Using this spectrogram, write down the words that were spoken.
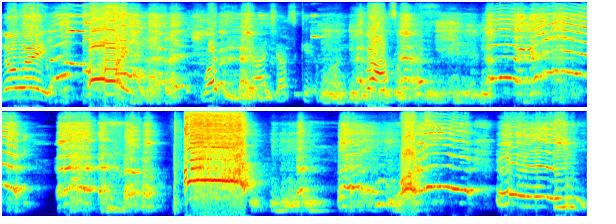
No way. Hi! What did I just get one? Wow. What?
